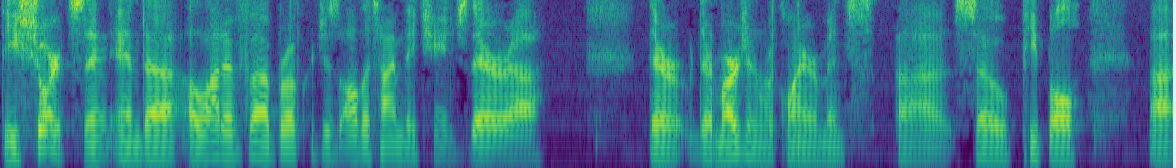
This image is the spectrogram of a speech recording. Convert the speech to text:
these shorts, and and uh, a lot of uh, brokerages all the time they change their uh, their their margin requirements uh, so people uh,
